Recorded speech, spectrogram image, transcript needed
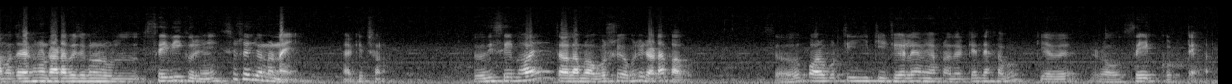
আমাদের এখনও ডাটাবেজে কোনো রুল সেভই করিনি সো সেই জন্য নাই, আর কিছু না। তো যদি সেভ হয়, তাহলে আমরা অবশ্যই অবশ্যই ডাটা পাবো। সো পরবর্তী টিউটোরিয়ালে আমি আপনাদেরকে দেখাবো কীভাবে রোল সেভ করতে হয়।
